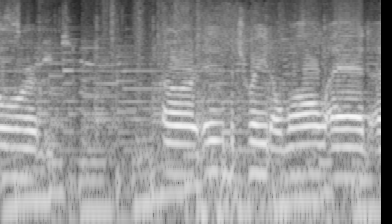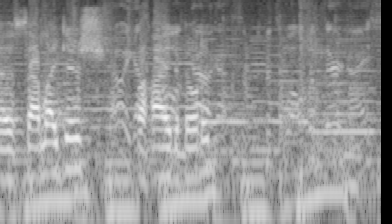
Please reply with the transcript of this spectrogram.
or or in between a wall and a satellite dish Oh, got behind the building. yeah, you got some defensive walls up there. Nice.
